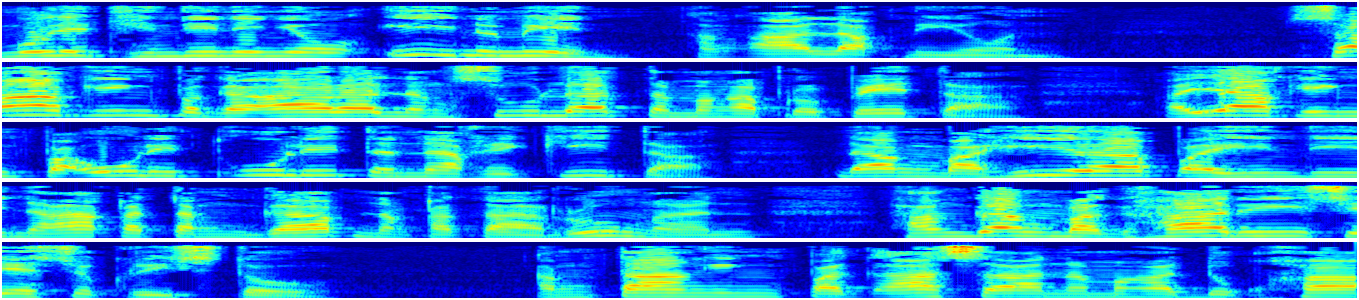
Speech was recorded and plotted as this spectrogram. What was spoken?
ngunit hindi ninyo iinumin ang alak niyon. Sa aking pag-aaral ng sulat ng mga propeta, ay aking paulit-ulit na nakikita na ang mahirap ay hindi nakakatanggap ng katarungan hanggang maghari si Yesu Kristo. Ang tanging pag-asa ng mga dukha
